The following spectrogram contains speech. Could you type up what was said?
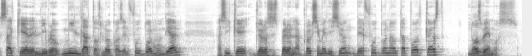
saqué del libro Mil datos locos del fútbol mundial. Así que yo los espero en la próxima edición de Fútbol Nauta Podcast. Nos vemos.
